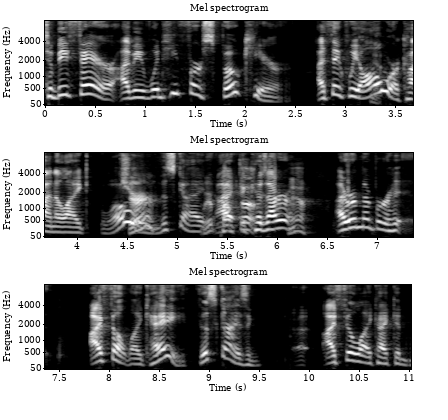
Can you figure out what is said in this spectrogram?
to be fair, I mean, when he first spoke here, I think we all were kind of like, "Whoa, Sure. this guy!" Because I, re- Yeah. I remember, I felt like, "Hey, this guy's a." I feel like I could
